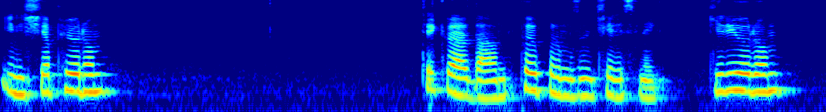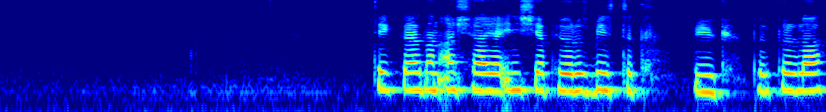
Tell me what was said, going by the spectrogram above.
iniş yapıyorum. Tekrardan pırpırımızın içerisine giriyorum. Tekrardan aşağıya iniş yapıyoruz. Bir tık büyük pırpırla.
